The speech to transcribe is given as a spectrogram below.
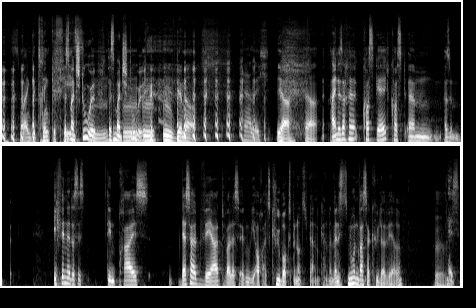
das ist mein Getränkgefäß. Das ist mein Stuhl, mm, das ist mein Stuhl. Mm, mm, mm, genau. Herrlich. Ja, ja. Eine Sache kostet Geld, kostet, ähm, also ich finde, das ist den Preis deshalb wert, weil es irgendwie auch als Kühlbox benutzt werden kann. Wenn es jetzt nur ein Wasserkühler wäre, hm. Das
